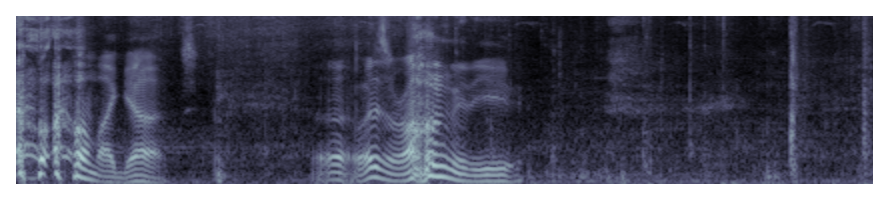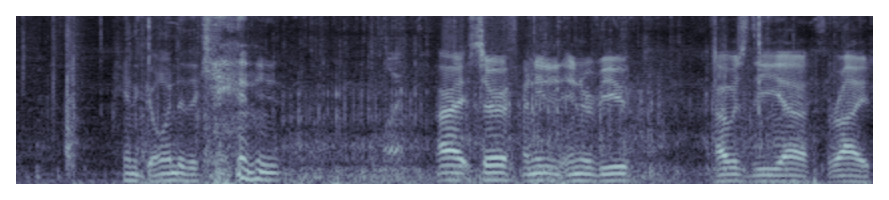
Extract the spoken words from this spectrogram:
Oh, oh my gosh. Uh, what is wrong with you? Can go into the canyon. What? Alright, sir, I need an interview. How was the uh, ride?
